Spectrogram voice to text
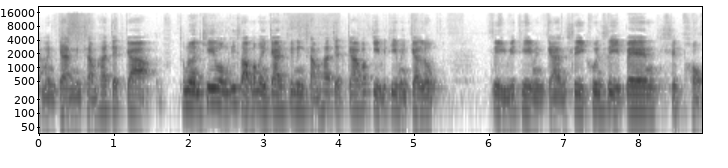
เหมือนกันหนึ่งสามห้าเจ็ดเก้าจำนวนคี่วงที่สองก็เหมือนกันคือหนึ่งสามห้าเจ็ดเก้าก็กี่วิธีเหมือนกันลูกสี่วิธีเหมือนกันสี่คูณสี่เป็นสิบหก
